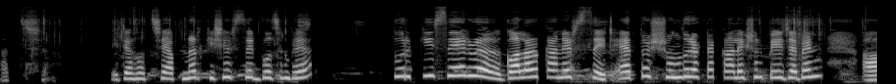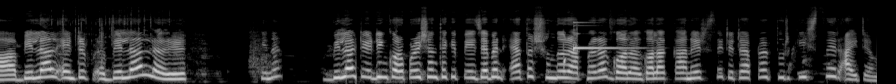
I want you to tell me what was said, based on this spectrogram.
আচ্ছা। এটা হচ্ছে আপনার কিসের সেট বলছেন ভাইয়া? তুর্কিসের গলার কানের সেট এত সুন্দর একটা কালেকশন পেয়ে যাবেন। বিলাল এন্টার বিলাল কি না? বিলাল ট্রেডিং কর্পোরেশন থেকে পেয়ে যাবেন। এত সুন্দর আপনারা গলা গলা কানের সেট এটা আপনার তুর্কিসের আইটেম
